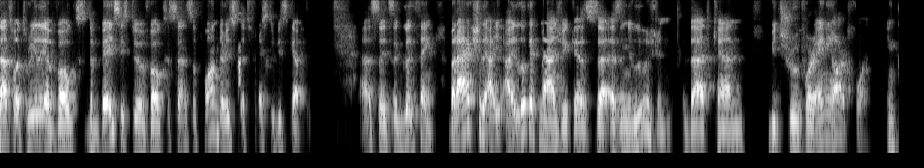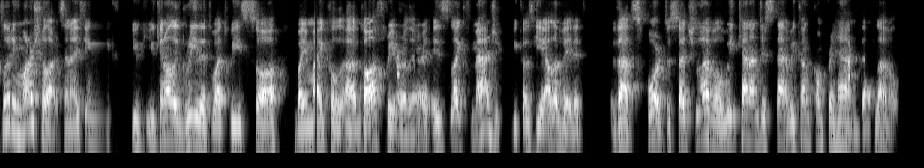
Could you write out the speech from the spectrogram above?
that's what really evokes the basis to evoke a sense of wonder is at first to be skeptical uh, so it's a good thing. But I actually I, I look at magic as uh, as an illusion that can be true for any art form including martial arts. And i think you, you can all agree that what we saw by michael uh, Guthrie earlier is like magic because he elevated that sport to such level we can understand we can't comprehend that level.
